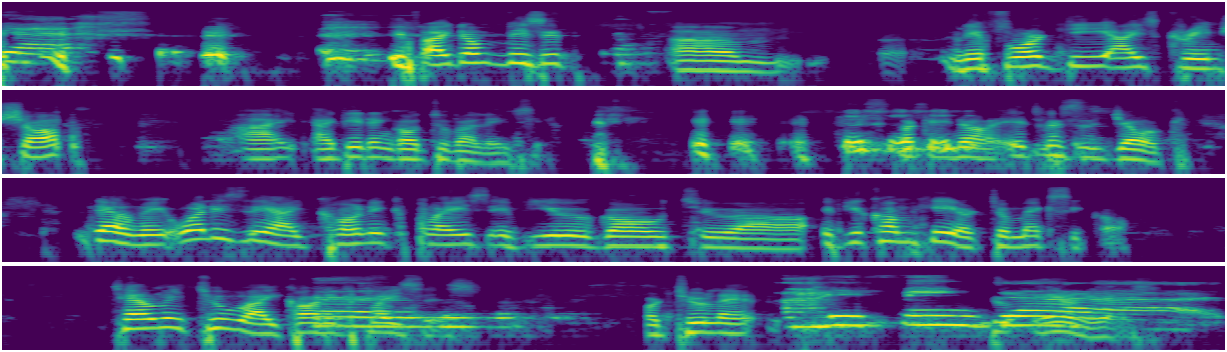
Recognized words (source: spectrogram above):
yeah. if I don't visit um, the 4D ice cream shop, I, I didn't go to Valencia. okay, no, it was a joke. Tell me, what is the iconic place if you go to, uh, if you come here to Mexico? Tell me two iconic places Um, or two, I think Two areas. that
